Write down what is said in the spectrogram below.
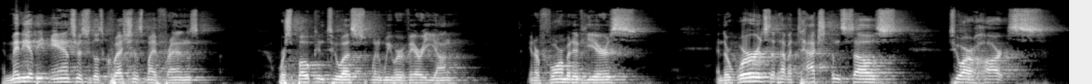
And many of the answers to those questions, my friends, were spoken to us when we were very young, in our formative years. And they're words that have attached themselves to our hearts.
